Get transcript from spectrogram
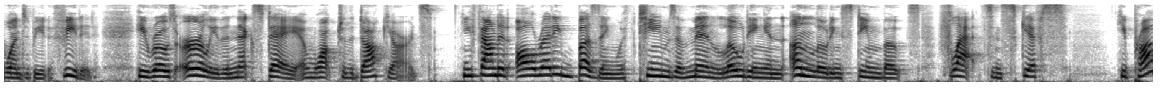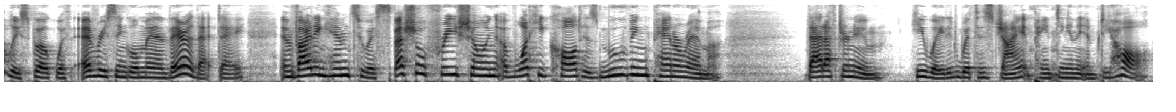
one to be defeated, he rose early the next day and walked to the dockyards. He found it already buzzing with teams of men loading and unloading steamboats, flats, and skiffs. He probably spoke with every single man there that day, inviting him to a special free showing of what he called his moving panorama. That afternoon, he waited with his giant painting in the empty hall.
